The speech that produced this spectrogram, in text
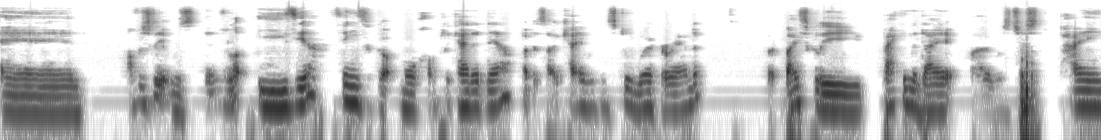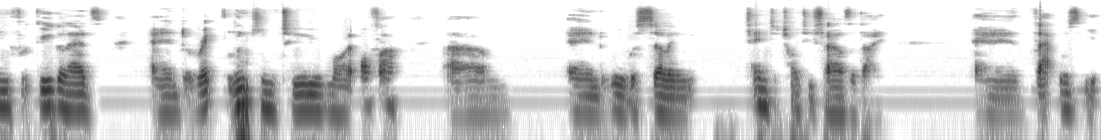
And obviously it was, it was a lot easier. Things have got more complicated now, but it's okay. We can still work around it. But basically, back in the day, I was just paying for Google Ads and direct linking to my offer, um, and we were selling 10 to 20 sales a day. And that was it.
